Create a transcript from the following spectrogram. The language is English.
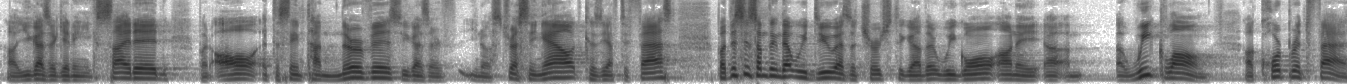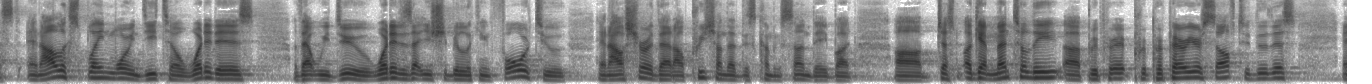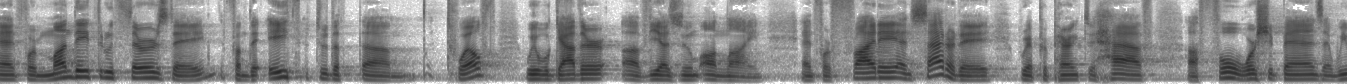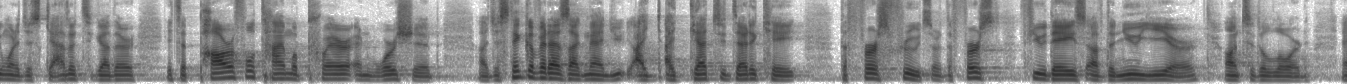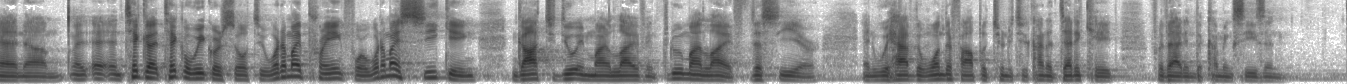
uh, you guys are getting excited, but all at the same time nervous. You guys are, you know, stressing out because you have to fast. But this is something that we do as a church together. We go on a, a, a week long a corporate fast, and I'll explain more in detail what it is that we do, what it is that you should be looking forward to, and I'll share that. I'll preach on that this coming Sunday. But uh, just again, mentally uh, prepare, pre- prepare yourself to do this. And for Monday through Thursday, from the 8th to the um, 12th, we will gather uh, via Zoom online. And for Friday and Saturday, we're preparing to have uh, full worship bands, and we want to just gather together. It's a powerful time of prayer and worship. Uh, just think of it as like, man, you, I, I get to dedicate the first fruits or the first few days of the new year unto the Lord. And, um, and, and take, a, take a week or so to what am I praying for? What am I seeking God to do in my life and through my life this year? And we have the wonderful opportunity to kind of dedicate for that in the coming season.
